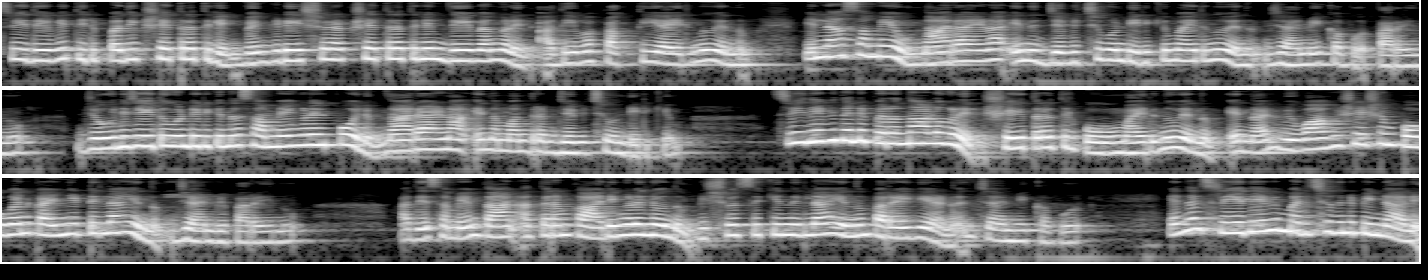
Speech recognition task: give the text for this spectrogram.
ശ്രീദേവി തിരുപ്പതി ക്ഷേത്രത്തിലെയും വെങ്കടേശ്വര ക്ഷേത്രത്തിലെയും ദൈവങ്ങളിൽ അതീവ ഭക്തിയായിരുന്നുവെന്നും എല്ലാ സമയവും നാരായണ എന്ന് ജപിച്ചുകൊണ്ടിരിക്കുമായിരുന്നുവെന്നും ജാൻവി കപൂർ പറയുന്നു. ജോലി ചെയ്തുകൊണ്ടിരിക്കുന്ന സമയങ്ങളിൽ പോലും നാരായണ എന്ന മന്ത്രം ജപിച്ചുകൊണ്ടിരിക്കും. ശ്രീദേവി തന്റെ പിറന്നാളുകളിൽ ക്ഷേത്രത്തിൽ പോകുമായിരുന്നുവെന്നും എന്നാൽ വിവാഹശേഷം പോകാൻ കഴിഞ്ഞിട്ടില്ല എന്നും ജാൻവി പറയുന്നു. അതേസമയം താൻ അത്തരം കാര്യങ്ങളിലൊന്നും വിശ്വസിക്കുന്നില്ല എന്നും പറയുകയാണ് ജാൻവി കപൂർ. എന്നാൽ ശ്രീദേവി മരിച്ചതിന് പിന്നാലെ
